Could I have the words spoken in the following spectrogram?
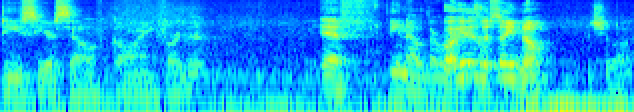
Do you see yourself going further? If you know the. Well, right here's the thing, though. hits you up.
